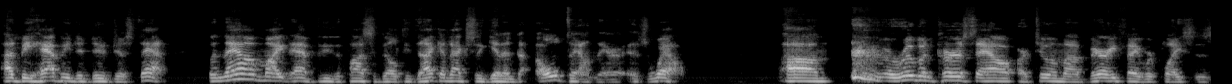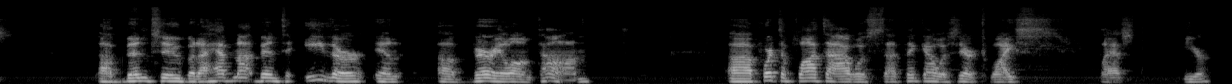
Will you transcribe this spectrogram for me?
I'd be happy to do just that. But now might have the possibility that I could actually get into Old Town there as well. Um, Aruba and Curacao are two of my very favorite places I've been to, but I have not been to either in a very long time. Uh, Puerto Plata, I was, I think I was there twice last year.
